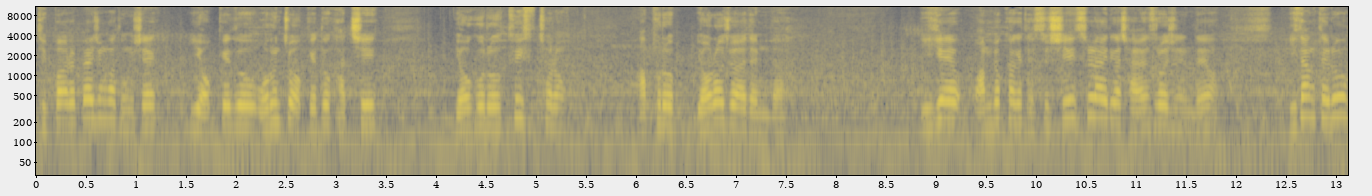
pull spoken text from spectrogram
뒷발을 빼준과 동시에 이 어깨도 오른쪽 어깨도 같이 역으로 트위스트처럼 앞으로 열어줘야 됩니다. 이게 완벽하게 됐을 시 슬라이드가 자연스러워지는데요. 이 상태로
